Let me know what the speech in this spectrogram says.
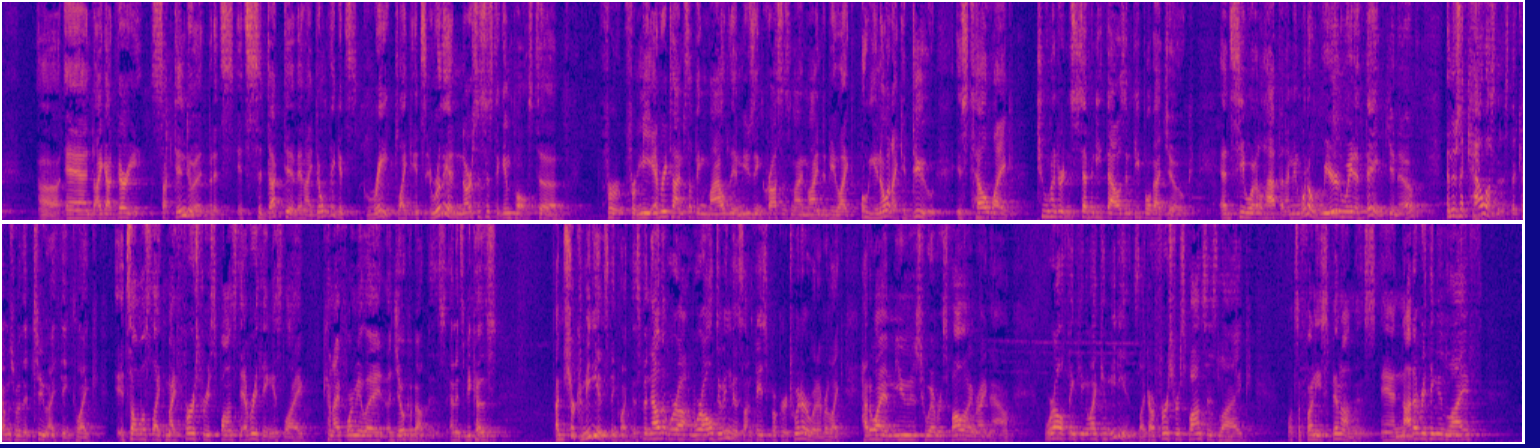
Uh, and I got very sucked into it, but it's, it's seductive, and I don't think it's great. Like, it's really a narcissistic impulse to, for, for me, every time something mildly amusing crosses my mind, to be like, oh, you know what I could do is tell like 270,000 people that joke and see what'll happen. I mean, what a weird way to think, you know? And there's a callousness that comes with it too, I think. Like, it's almost like my first response to everything is like, can I formulate a joke about this? And it's because I'm sure comedians think like this, but now that we're, we're all doing this on Facebook or Twitter or whatever, like, how do I amuse whoever's following right now? We're all thinking like comedians. Like, our first response is like, what's a funny spin on this? And not everything in life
